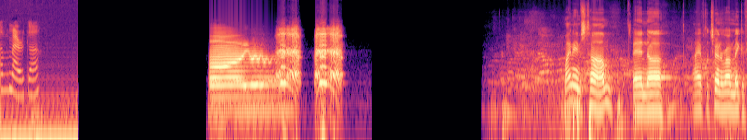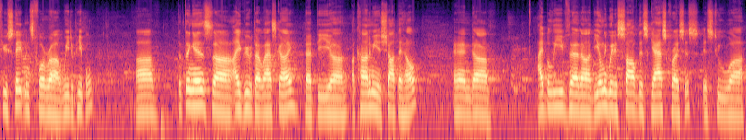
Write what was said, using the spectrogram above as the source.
of America. My name's Tom, and uh, I have to turn around and make a few statements for uh, we the people. Uh, the thing is, uh, I agree with that last guy that the uh, economy is shot to hell, and uh, I believe that uh, the only way to solve this gas crisis is to uh,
